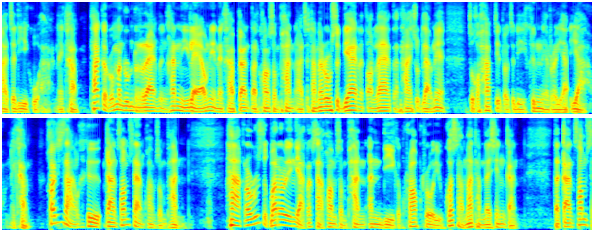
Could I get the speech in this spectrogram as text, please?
อาจจะดีกว่านะครับ ถ้าเกิดว่ามันรุนแรงถึงขั้นนี้แล้วเนี่ยนะครับ การตัดความสัมพันธ์อาจจะทำให้รู้สึกแย่ในตอนแรกแต่ท้ายสุดแล้วเนี่ยสุขภาพจิตเราจะดีขึ้นในระยะยาวนะครับ ข้อที่3ก็คือการซ่อมแซมความสัมพันธ์ หากเรารู้สึกว่าเรายังอยากรักษาความสัมพันธ์อันดีกับครอบครัวอยู่ก็สามารถทำได้เช่นกัน แต่การซ่อมแซ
